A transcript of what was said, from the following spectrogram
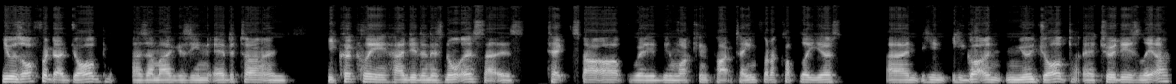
He was offered a job as a magazine editor, and he quickly handed in his notice at his tech startup where he'd been working part-time for a couple of years, and he, he got a new job uh, two days later.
